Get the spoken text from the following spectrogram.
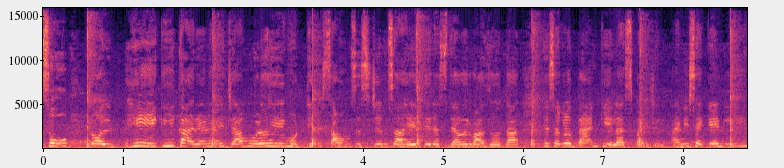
so डॉल हे एकही कारण आहे ज्यामुळं हे मोठे साऊंड सिस्टम्स आहेत ते रस्त्यावर वाजवतात हे सगळं बॅन केलंच पाहिजे. आणि सेकंडली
